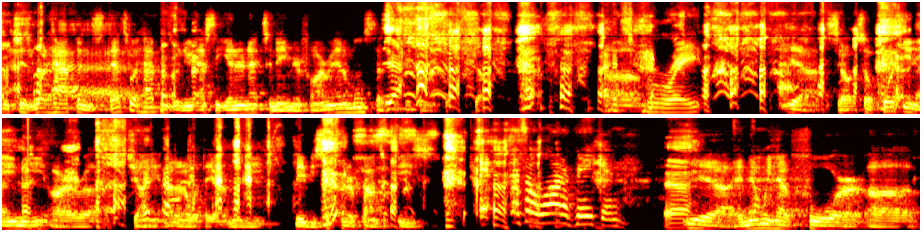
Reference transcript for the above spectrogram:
which is what happens. That's what happens when you ask the internet to name your farm animals. That's Yeah. what they come up with. So, That's Um, great. yeah. So so Porky and Amy are uh, giant. I don't know what they are. Maybe maybe six hundred pounds apiece. that's a lot of bacon. Yeah. Yeah, and then we have four uh,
